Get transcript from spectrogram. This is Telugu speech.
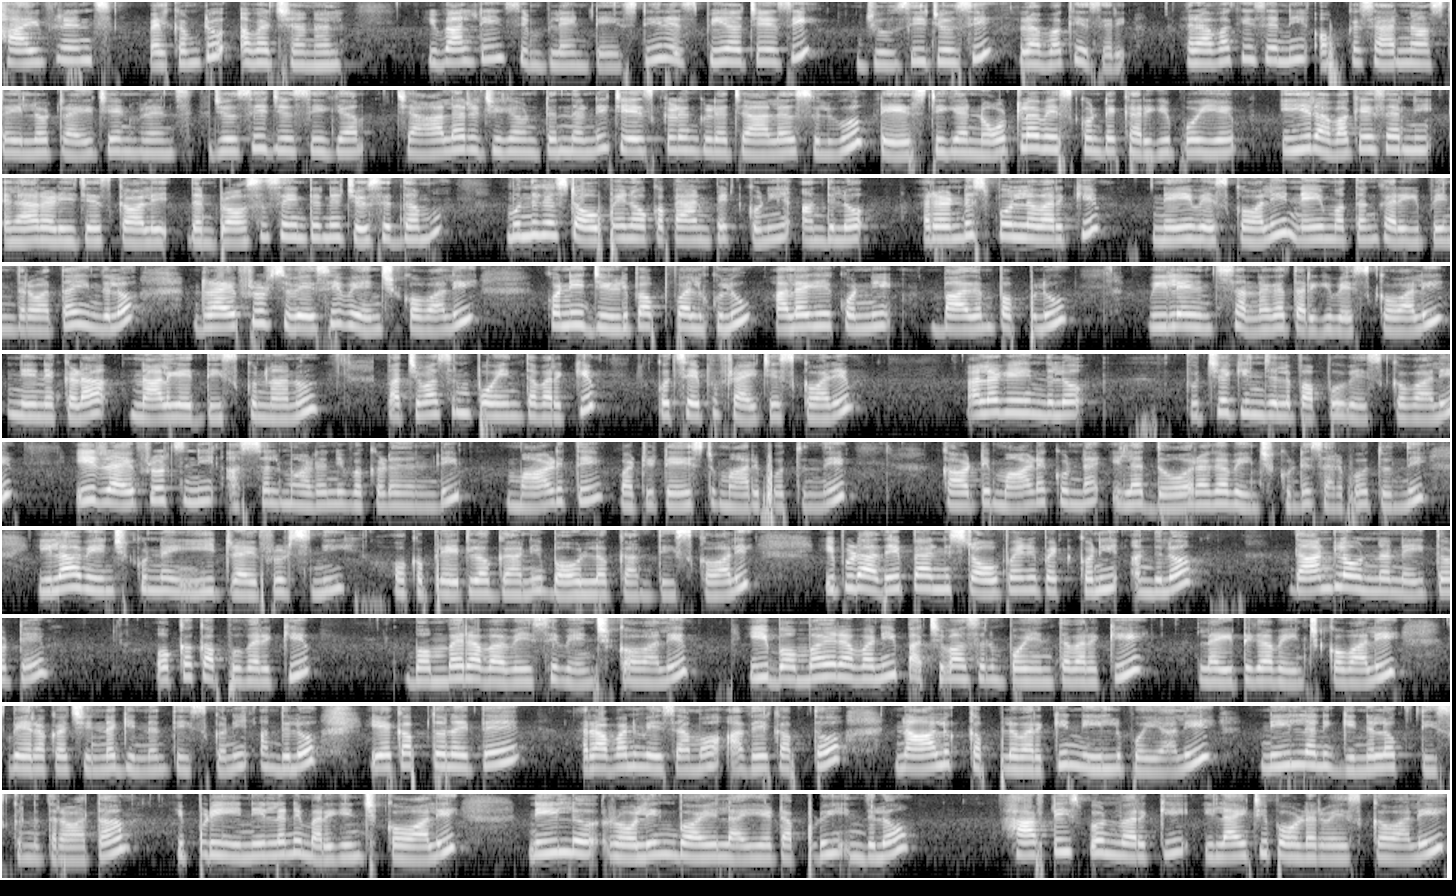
Hi friends welcome to our channel. ఇవాళ సింపుల్ అండ్ టేస్టీ రెసిపీ వచ్చేసి జ్యూసీ జ్యూసీ రవ్వ కేసరి. రవ్వ కేసరిని ఒక్కసారి నా స్టైల్లో ట్రై చేయండి ఫ్రెండ్స్. జ్యూసీ జ్యూసీగా చాలా రుచిగా ఉంటుందండి. చేసుకోవడం కూడా చాలా సులువు టేస్టీగా నోట్లో వేసుకుంటే కరిగిపోయే ఈ రవ్వ కేసరిని ఎలా రెడీ చేసుకోవాలి దాని ప్రాసెస్ ఏంటనే చూసేద్దాము. ముందుగా స్టవ్ పైన ఒక ప్యాన్ పెట్టుకొని అందులో రెండు స్పూన్ల వరకు నెయ్యి వేసుకోవాలి. నెయ్యి మొత్తం కరిగిపోయిన తర్వాత ఇందులో డ్రై ఫ్రూట్స్ వేసి వేయించుకోవాలి. కొన్ని జీడిపప్పు పలుకులు అలాగే కొన్ని బాదం పప్పులు వీలైనంత సన్నగా తరిగి వేసుకోవాలి. నేను ఇక్కడ నాలుగైదు తీసుకున్నాను. పచ్చివాసన పోయేంత వరకు కొద్దిసేపు ఫ్రై చేసుకోవాలి. అలాగే ఇందులో పుచ్చగింజల పప్పు వేసుకోవాలి. ఈ డ్రై ఫ్రూట్స్ని అస్సలు మాడనివ్వకూడదండి. మాడితే వాటి టేస్ట్ మారిపోతుంది. కాబట్టి మాడకుండా ఇలా దోరగా వేయించుకుంటే సరిపోతుంది. ఇలా వేయించుకున్న ఈ డ్రై ఫ్రూట్స్ని ఒక ప్లేట్లో కానీ బౌల్లో కానీ తీసుకోవాలి. ఇప్పుడు అదే ప్యాన్ని స్టవ్ పైన పెట్టుకొని అందులో దాంట్లో ఉన్న నెయ్యితోటే ఒక కప్పు వరకు బొంబాయి రవ్వ వేసి వేయించుకోవాలి. ఈ బొంబాయి రవ్వని పచ్చివాసన పోయేంత వరకు లైట్గా వేయించుకోవాలి. వేరొక చిన్న గిన్నెను తీసుకొని అందులో ఏ కప్తోనైతే రవ్వను వేసామో అదే కప్తో నాలుగు కప్పుల వరకు నీళ్ళు పోయాలి. నీళ్ళని గిన్నెలోకి తీసుకున్న తర్వాత ఇప్పుడు ఈ నీళ్ళని మరిగించుకోవాలి. నీళ్ళు రోలింగ్ బాయిల్ అయ్యేటప్పుడు ఇందులో హాఫ్ టీ స్పూన్ వరకు ఇలాచీ పౌడర్ వేసుకోవాలి.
